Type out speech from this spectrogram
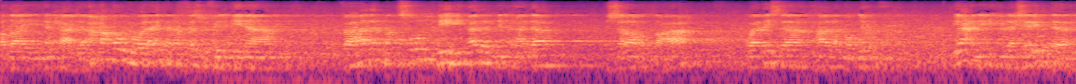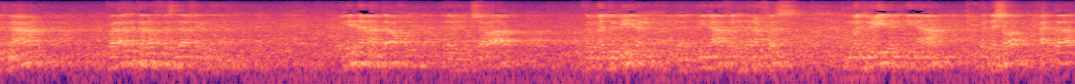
قضاء الحاجة. أما قوله ولا يتنفس في الإناء فهذا المقصود به أدب من آداب الشراب والطعام وليس هذا موضوعه يعني إذا شربت الماء فلا تتنفس داخل الإناء. وإنما تأخذ الشراب ثم تبين الإناء فتتنفس ثم تعيد الإناء فتشرب حتى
